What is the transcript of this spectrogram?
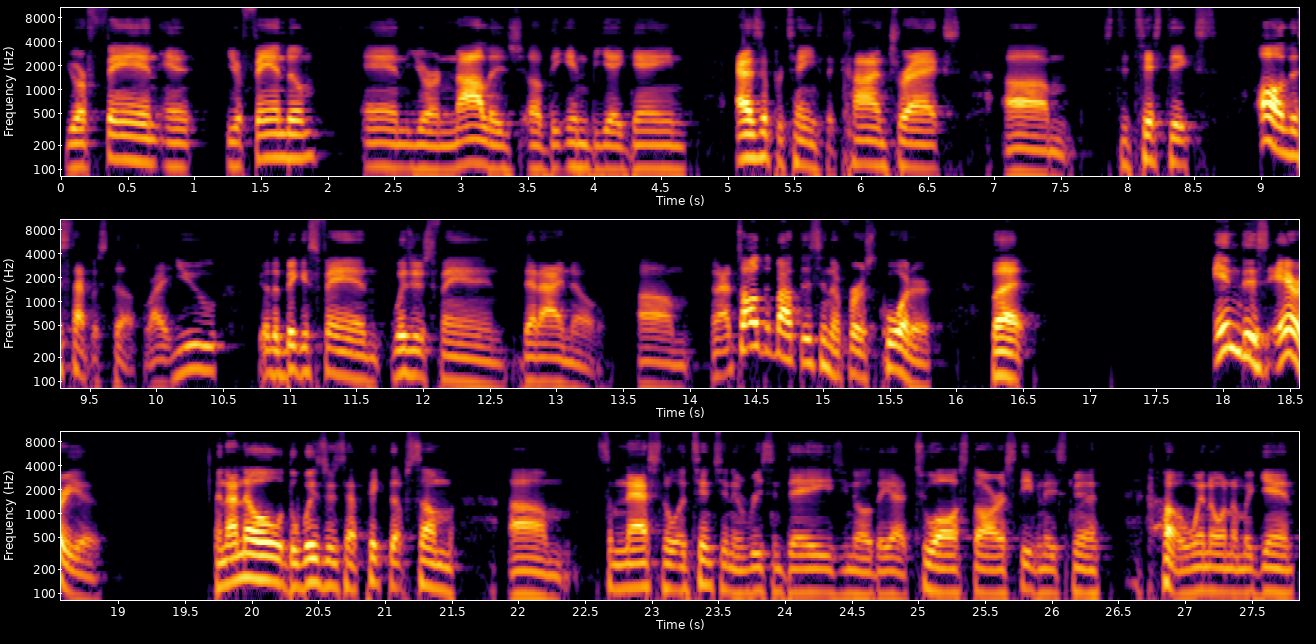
your fan and your fandom and your knowledge of the NBA game as it pertains to contracts, um, statistics, all this type of stuff. Right? You you're the biggest fan, Wizards fan that I know. Um, and I talked about this in the first quarter, but in this area, and I know the Wizards have picked up some um, some national attention in recent days. You know, they had two All Stars, Stephen A. Smith uh, went on them again,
